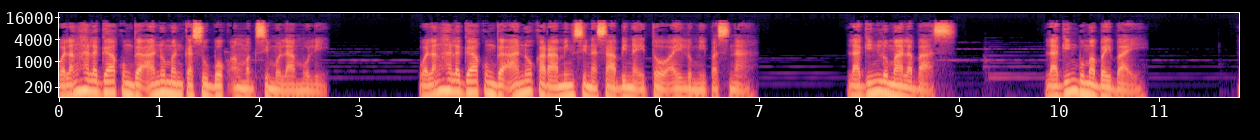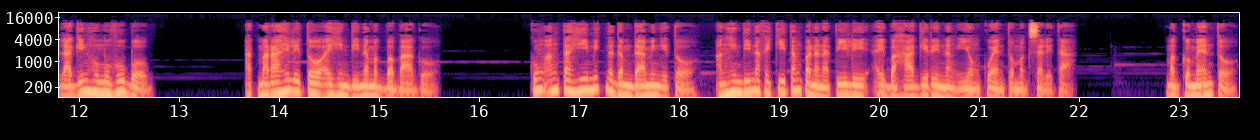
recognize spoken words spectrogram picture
Walang halaga kung gaano man kasubok ang magsimula muli. Walang halaga kung gaano karaming sinasabi na ito ay lumipas na. Laging lumalabas. Laging bumabaybay. Laging humuhubog. At marahil ito ay hindi na magbabago. Kung ang tahimik na damdaming ito, ang hindi nakikitang pananatili ay bahagi rin ng iyong kwento magsalita. Magkomento.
